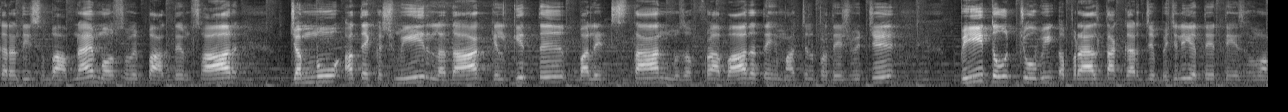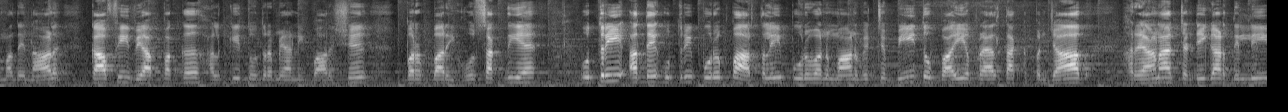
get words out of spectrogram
ਕਰਨ ਦੀ ਸੰਭਾਵਨਾ ਹੈ। ਮੌਸਮ ਵਿਭਾਗ ਦੇ ਅਨੁਸਾਰ ਜੰਮੂ ਅਤੇ ਕਸ਼ਮੀਰ ਲਦਾਖ ਗਿਲਗਿਤ ਬਾਲਟਿਸਤਾਨ ਮੁਜ਼ੱਫਰਾਬਾਦ ਅਤੇ ਹਿਮਾਚਲ ਪ੍ਰਦੇਸ਼ ਵਿੱਚ 20 ਤੋਂ 24 ਅਪ੍ਰੈਲ ਤੱਕ ਗਰਜ ਬਿਜਲੀ ਅਤੇ ਤੇਜ਼ ਹਵਾਵਾਂ ਦੇ ਨਾਲ ਕਾਫੀ ਵਿਆਪਕ ਹਲਕੀ ਤੋਂ ਦਰਮਿਆਨੀ بارش ਬਰਫ਼ਬਾਰੀ ਹੋ ਸਕਦੀ ਹੈ ਉੱਤਰੀ ਅਤੇ ਉੱਤਰੀ ਪੂਰਬ ਭਾਰਤ ਲਈ ਪੂਰਵ ਅਨੁਮਾਨ ਵਿੱਚ 20 ਤੋਂ 22 ਅਪ੍ਰੈਲ ਤੱਕ ਪੰਜਾਬ ਹਰਿਆਣਾ ਚੰਡੀਗੜ੍ਹ ਦਿੱਲੀ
